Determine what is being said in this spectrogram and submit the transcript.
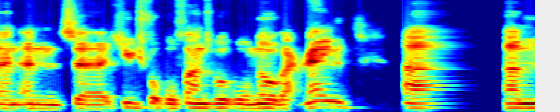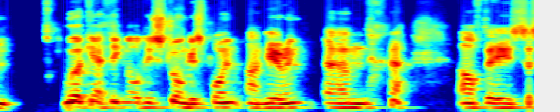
and, and uh, huge football fans will, will know that name. Um, work ethic not his strongest point, I'm hearing, um, after his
